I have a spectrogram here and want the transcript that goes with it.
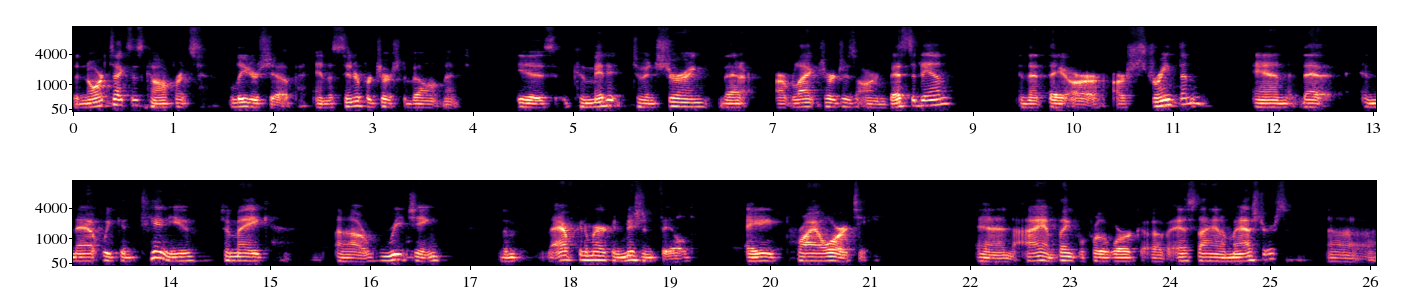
The North Texas Conference leadership and the Center for Church Development is committed to ensuring that our black churches are invested in and that they are are strengthened and that and that we continue to make uh, reaching the, the African American mission field a priority. And I am thankful for the work of S. Diana Masters, uh,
